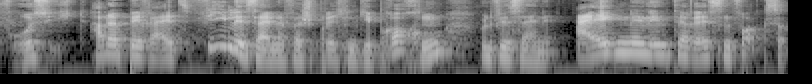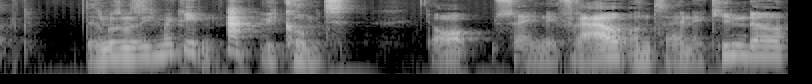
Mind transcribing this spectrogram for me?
Vorsicht. hat er bereits viele seiner Versprechen gebrochen und für seine eigenen Interessen vorgesorgt. Das muss man sich mal geben. Ah, wie kommt's? Ja, seine Frau und seine Kinder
